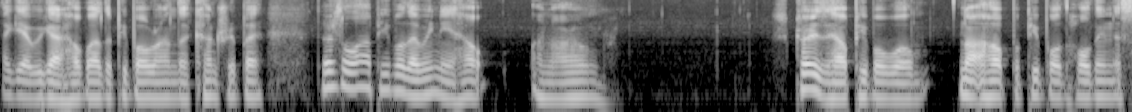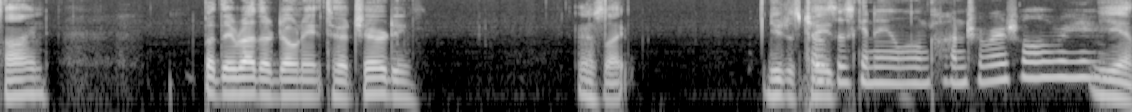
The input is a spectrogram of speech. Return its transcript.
like yeah we gotta help other people around the country but there's a lot of people that we need help on our own it's crazy how people will not help the people holding the sign but they rather donate to a charity and it's like you just paid Joseph's getting a little controversial over here. yeah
